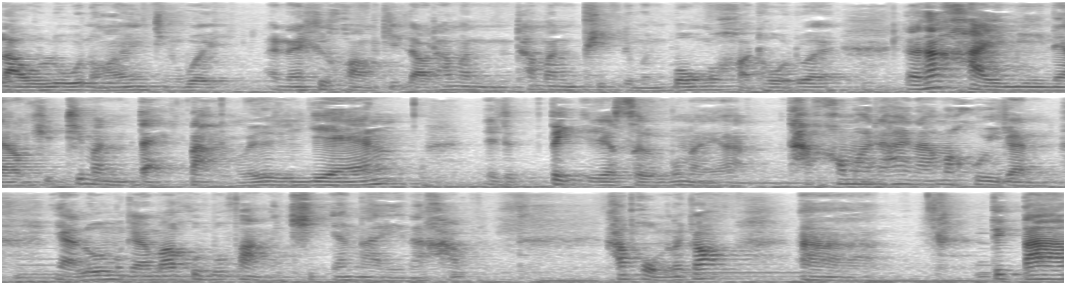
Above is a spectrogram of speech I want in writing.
เรารู้น้อยจริงๆเว้ย อันนี้คือความคิดเราถ้ามันถ้ามันผิดหรือมันบงก็ขอโทษด้วย แต่ถ้าใครมีแนวคิดที่มันแตกต่างหรือจะแย้งอยากจะติอยากจะเสริมตรงไหนอะทักเข้ามาได้นะมาคุยกัน อยากรู้เหมือนกันว่าคุณผู้ฟังคิดยังไงนะครับ ครับผมแล้วก็อ่า ติดตาม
